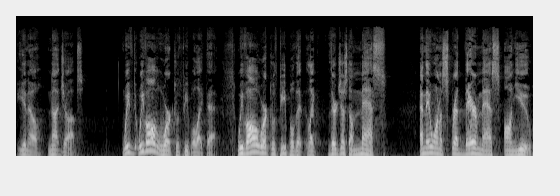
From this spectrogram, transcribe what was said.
you know, nut jobs. We've, we've all worked with people like that. We've all worked with people that like, they're just a mess and they want to spread their mess on you.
